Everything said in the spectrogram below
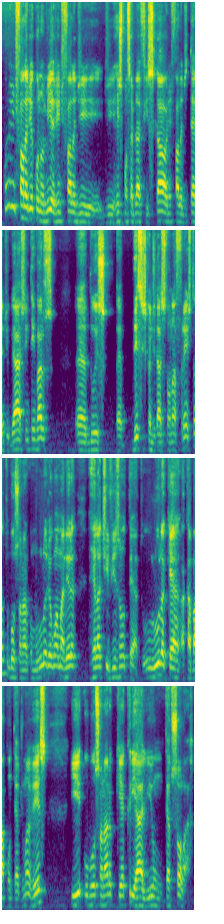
Quando a gente fala de economia, a gente fala de, de responsabilidade fiscal, a gente fala de teto de gasto, a gente tem vários é, dos, é, desses candidatos que estão na frente, tanto o Bolsonaro como Lula, de alguma maneira relativizam o teto. O Lula quer acabar com o teto de uma vez e o Bolsonaro quer criar ali um teto solar.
